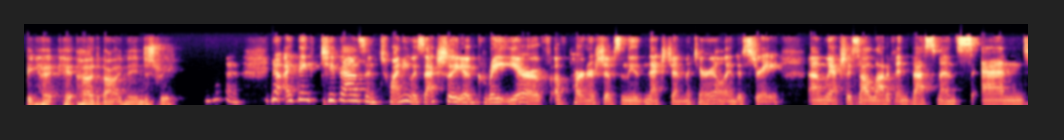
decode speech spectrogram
being heard about in the industry No, I think 2020 was actually a great year of, of partnerships in the next gen material industry. Um, we actually saw a lot of investments and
